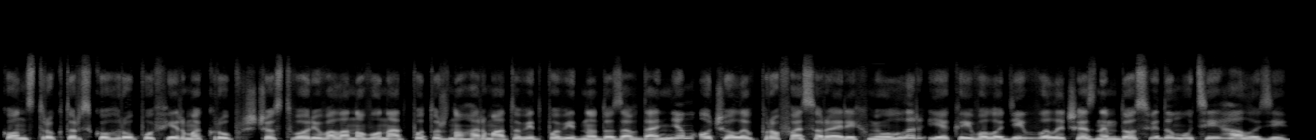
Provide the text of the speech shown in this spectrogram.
Конструкторську групу фірми Круп, що створювала нову надпотужну гармату відповідно до завданням, очолив професор Еріх Мюллер, який володів величезним досвідом у цій галузі.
